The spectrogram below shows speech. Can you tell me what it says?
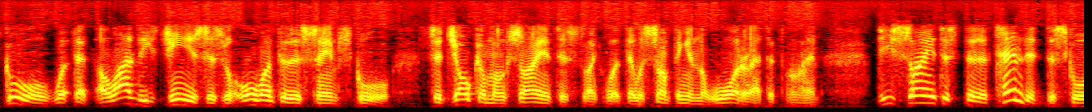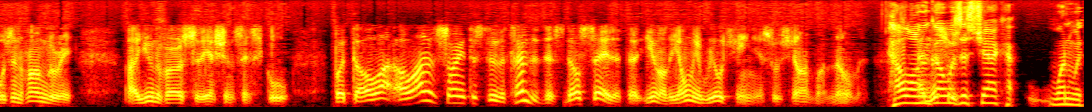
school that a lot of these geniuses all went to the same school. It's a joke among scientists, like what there was something in the water at the time. These scientists that attended the schools in Hungary, uh, university, I shouldn't say school, but a lot, a lot of scientists that attended this, they'll say that, the, you know, the only real genius was John von Neumann. How long and ago was, was, this, Jack? When, when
